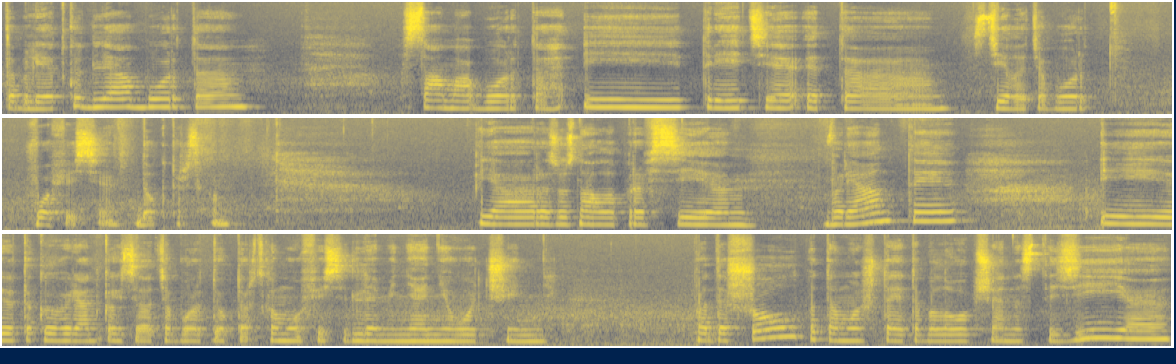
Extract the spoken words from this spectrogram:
таблетку для аборта, самоаборта. И третье – это сделать аборт в офисе докторском. Я разузнала про все варианты. И такой вариант, как сделать аборт в докторском офисе, для меня не очень подошел, потому что это была общая анестезия.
